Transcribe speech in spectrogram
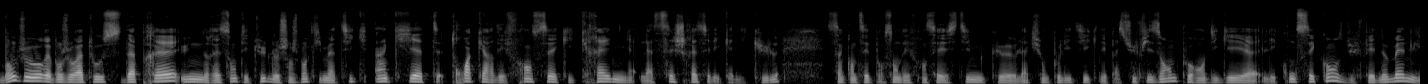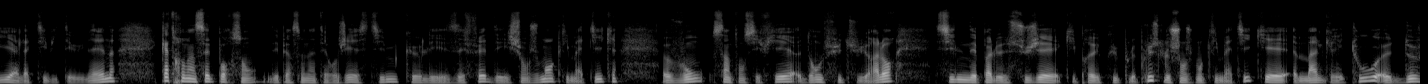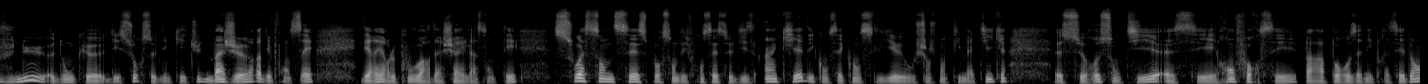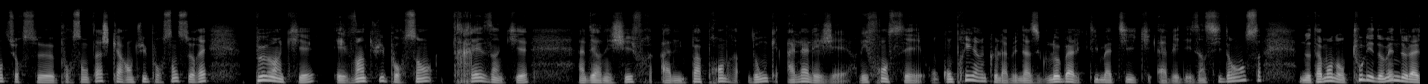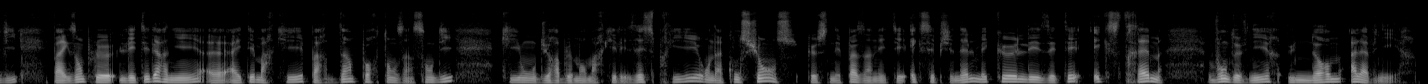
Bonjour et bonjour à tous. D'après une récente étude, le changement climatique inquiète trois quarts des Français qui craignent la sécheresse et les canicules. 57% des Français estiment que l'action politique n'est pas suffisante pour endiguer euh, les conséquences du phénomène lié à l'activité humaine. 87% des personnes interrogées estiment que les effets des changements climatiques vont s'intensifier dans le futur. Alors, s'il n'est pas le sujet qui préoccupe le plus, le changement climatique est malgré tout euh, devenu euh, donc des sources d'inquiétude majeures des Français derrière le pouvoir d'achat et la santé. 76% des Français se disent inquiets des conséquences liées au changement climatique. Euh, Ce ressenti euh, s'est renforcé par rapport aux années précédentes. Sur ce pourcentage, 48% seraient peu inquiets et 28% très inquiets. Un dernier chiffre à ne pas prendre donc à la légère. Les Français ont compris hein, que la menace globale climatique avait des incidences, notamment dans tous les domaines de la vie. Par exemple, l'été dernier euh, a été marqué par d'importants incendies qui ont durablement marqué les esprits. On a conscience que ce n'est pas un été exceptionnel, mais que les étés extrêmes vont devenir une norme à l'avenir.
